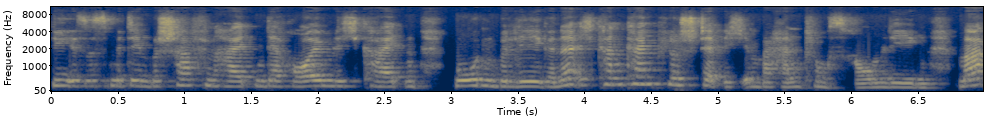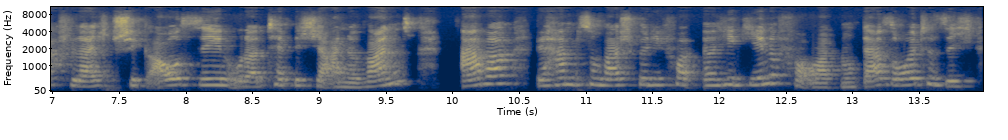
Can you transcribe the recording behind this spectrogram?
Wie ist es mit den Beschaffenheiten der Räumlichkeiten, Bodenbelege? Ne? Ich kann keinen Plüschteppich im Behandlungsraum legen mag vielleicht schick aussehen oder Teppiche an der Wand, aber wir haben zum Beispiel die äh, Hygieneverordnung. Da sollte sich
